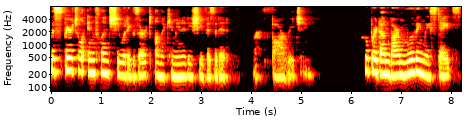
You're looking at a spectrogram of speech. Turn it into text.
The spiritual influence she would exert on the community she visited far reaching. Hooper Dunbar movingly states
